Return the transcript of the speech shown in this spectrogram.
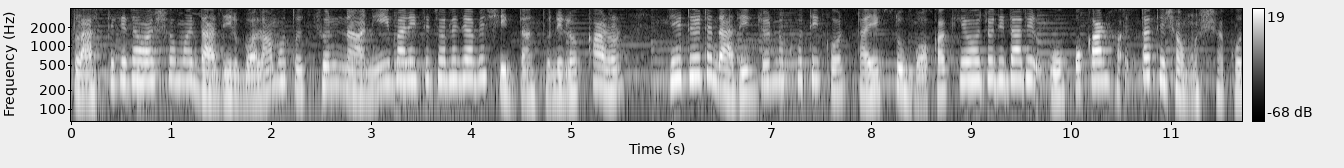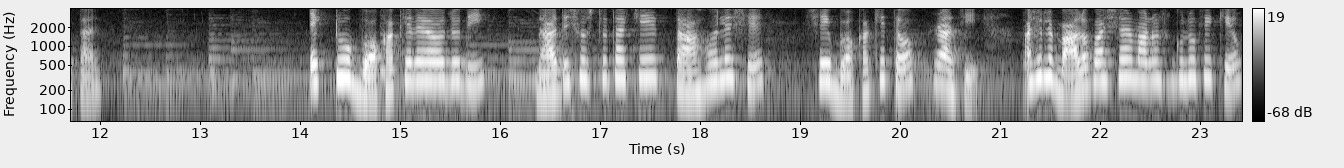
ক্লাস থেকে যাওয়ার সময় দাদির বলা মতো চুন না নিয়েই বাড়িতে চলে যাবে সিদ্ধান্ত নিল। কারণ যেহেতু এটা দাদির জন্য ক্ষতিকর, তাই একটু বকা খেয়েও যদি দাদির উপকার হয়, তাতে সমস্যা কোথায়? একটু বকা খেলেও যদি দাদি সুস্থ থাকে, তাহলে সে সেই বকা খেতেও রাজি। আসলে ভালোবাসার মানুষগুলোকে কেউ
